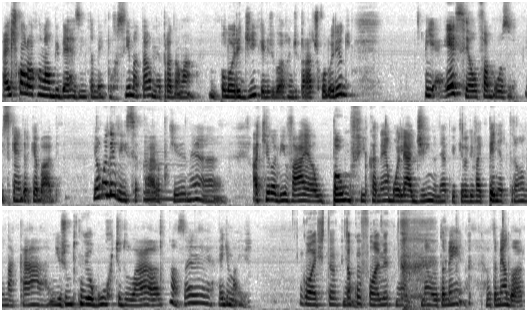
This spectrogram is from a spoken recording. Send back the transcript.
Aí eles colocam lá um biberzinho também por cima, tal, né, para dar uma, um coloridinho, que eles gostam de pratos coloridos. E esse é o famoso Skender Kebab. E é uma delícia, cara, hum. porque, né, aquilo ali vai, o pão fica, né, molhadinho, né, porque aquilo ali vai penetrando na carne, junto com o iogurte do lado. Nossa, é, é demais. Gosto, tô com fome. É, não, eu também, eu também adoro.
